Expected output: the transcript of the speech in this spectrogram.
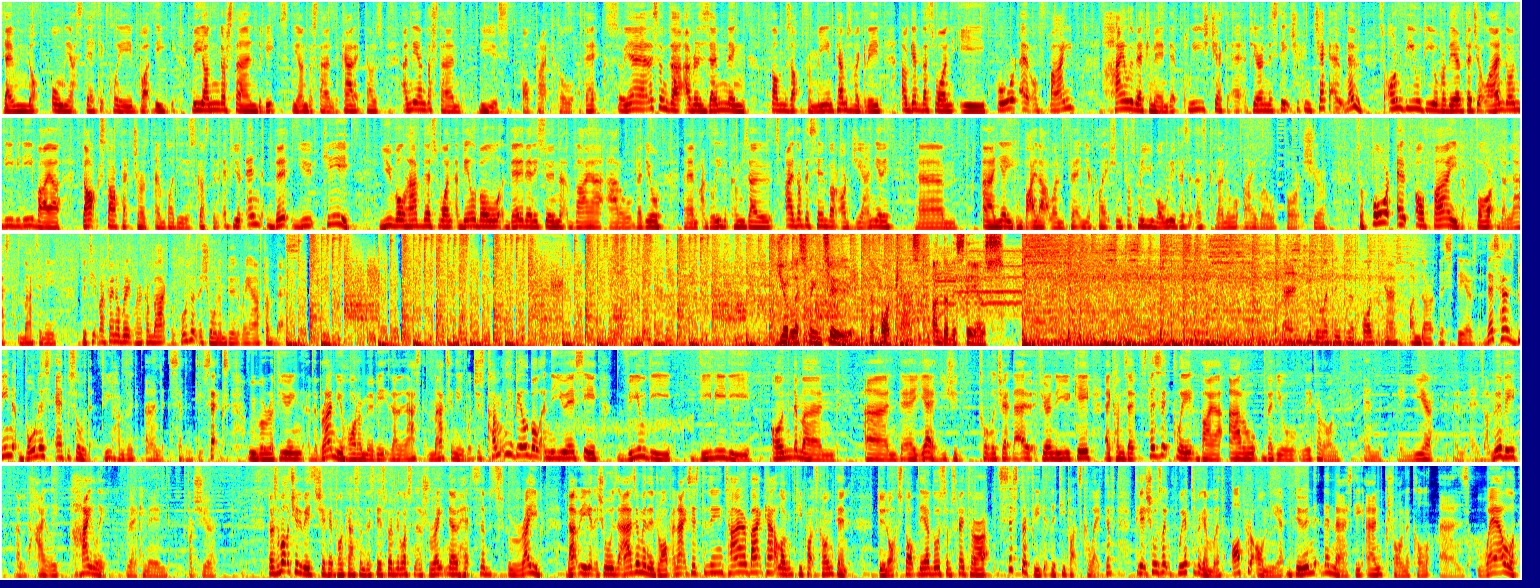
down not only aesthetically but they they understand the beats they understand the characters and they understand the use of practical effects. So yeah this one's a, a resounding thumbs up from me in terms of a grade. I'll give this one a 4 out of 5 highly recommend it please check it out if you're in the states you can check it out now it's on vod over there digital and on dvd via dark star pictures and bloody disgusting if you're in the uk you will have this one available very, very soon via Arrow Video. Um, I believe it comes out either December or January. Um, and yeah, you can buy that one, put it in your collection. Trust me, you will revisit this because I know I will for sure. So, four out of five for the last matinee. I'm going to take my final break. When I come back, I'm closing out the show and I'm doing it right after this. You're listening to the podcast Under the Stairs. Been listening to the podcast Under the Stairs. This has been bonus episode 376. We were reviewing the brand new horror movie The Last Matinee, which is currently available in the USA VOD, DVD, on demand, and uh, yeah, you should totally check that out. If you're in the UK, it comes out physically via Arrow Video later on in the year. And as a movie, I would highly, highly recommend for sure. There's a multitude of ways to check out podcasts on this day, so if you're listening to listeners right now hit subscribe. That way you get the shows as and when they drop and access to the entire back catalogue of Teapot's content. Do not stop there though, subscribe to our sister feed, the Teapots Collective, to get shows like Where to Begin With, Opera Omnia, Doing the Nasty, and Chronicle as well.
